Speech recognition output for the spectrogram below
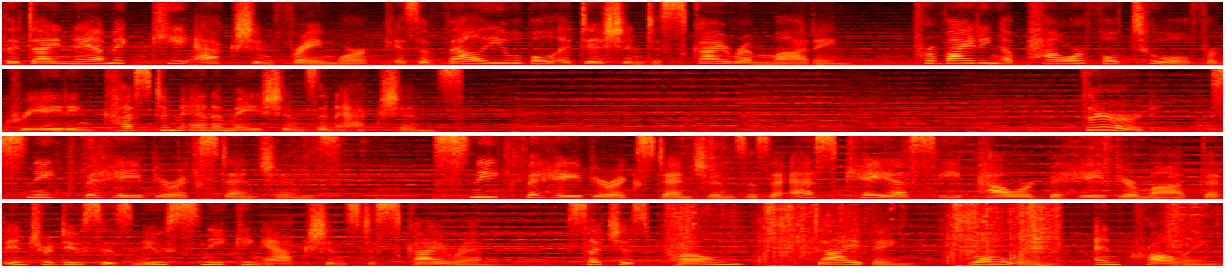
the Dynamic Key Action Framework is a valuable addition to Skyrim modding, providing a powerful tool for creating custom animations and actions. Third, Sneak Behavior Extensions. Sneak Behavior Extensions is a SKSE-powered behavior mod that introduces new sneaking actions to Skyrim, such as prone, diving, rolling, and crawling.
